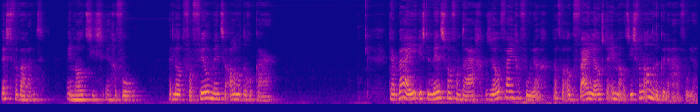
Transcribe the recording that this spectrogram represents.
Best verwarrend, emoties en gevoel. Het loopt voor veel mensen allemaal door elkaar. Daarbij is de mens van vandaag zo fijngevoelig dat we ook feilloos de emoties van anderen kunnen aanvoelen.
